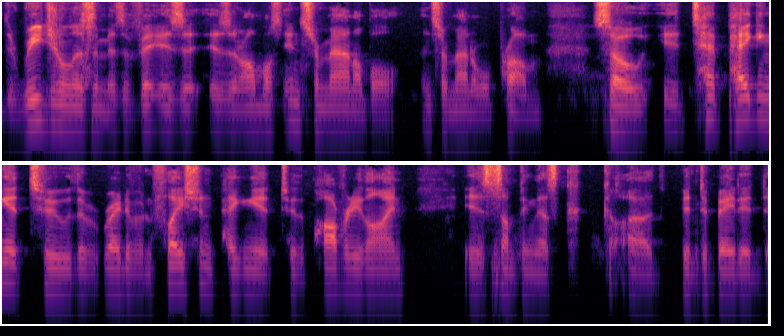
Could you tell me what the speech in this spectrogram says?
the regionalism is a, is a, is an almost insurmountable insurmountable problem. So it, te- pegging it to the rate of inflation, pegging it to the poverty line, is something that's uh, been debated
